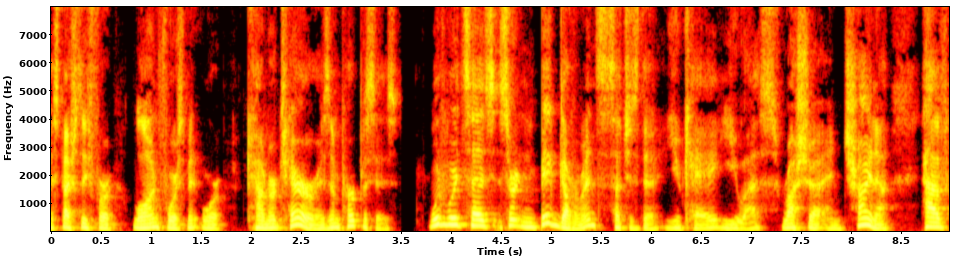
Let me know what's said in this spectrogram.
especially for law enforcement or counterterrorism purposes. Woodward says certain big governments, such as the UK, US, Russia, and China, have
